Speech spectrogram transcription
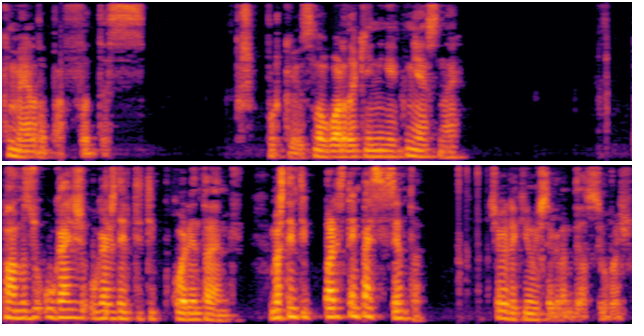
Que merda, pá, foda-se. Porque snowboard aqui ninguém conhece, não é? Pá, mas o, gajo, o gajo deve ter tipo 40 anos. Mas tem tipo, parece que tem pai 60. Deixa eu ver aqui o Instagram dele se eu vejo.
